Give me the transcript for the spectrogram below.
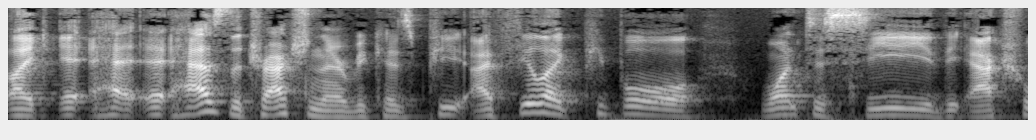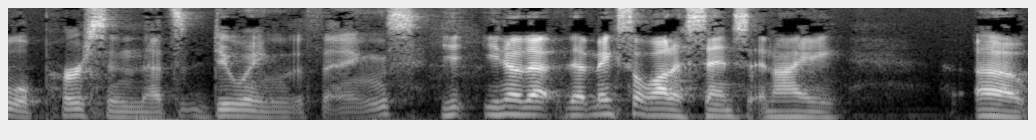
like it ha- it has the traction there because pe- I feel like people want to see the actual person that's doing the things. You, you know that that makes a lot of sense. And I, uh,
